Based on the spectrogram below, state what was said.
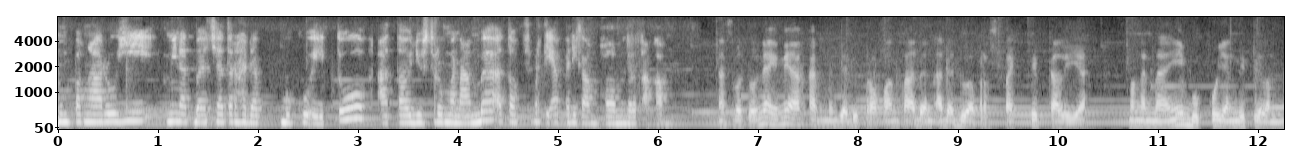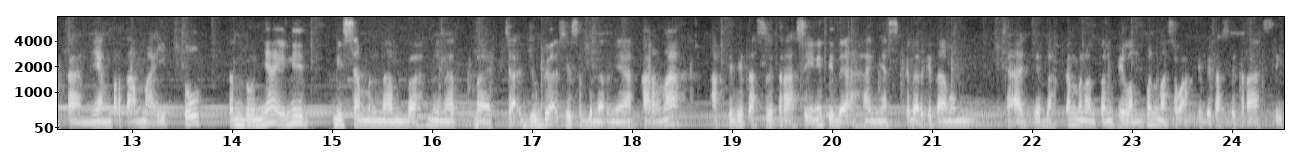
mempengaruhi minat baca terhadap buku itu atau justru menambah atau seperti apa nih Kang kalau menurut Akang? Nah sebetulnya ini akan menjadi pro kontra dan ada dua perspektif kali ya mengenai buku yang difilmkan. Yang pertama itu tentunya ini bisa menambah minat baca juga sih sebenarnya karena aktivitas literasi ini tidak hanya sekedar kita membaca aja bahkan menonton film pun masuk aktivitas literasi.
